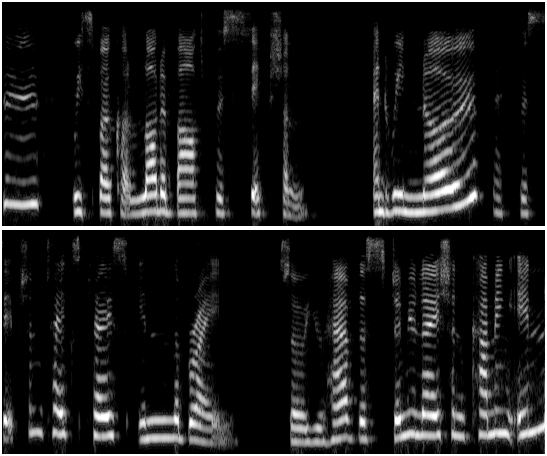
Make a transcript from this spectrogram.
two, we spoke a lot about perception. And we know that perception takes place in the brain. So you have the stimulation coming in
